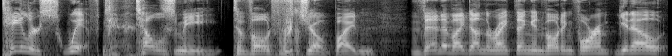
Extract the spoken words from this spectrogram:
Taylor Swift tells me to vote for Joe Biden? Then have I done the right thing in voting for him? You know,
